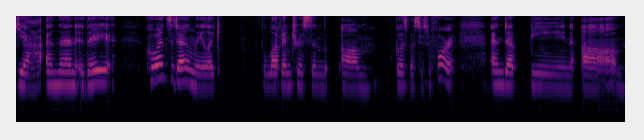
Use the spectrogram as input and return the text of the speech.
yeah, and then they coincidentally like the love interest in the um Ghostbusters before it end up being um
